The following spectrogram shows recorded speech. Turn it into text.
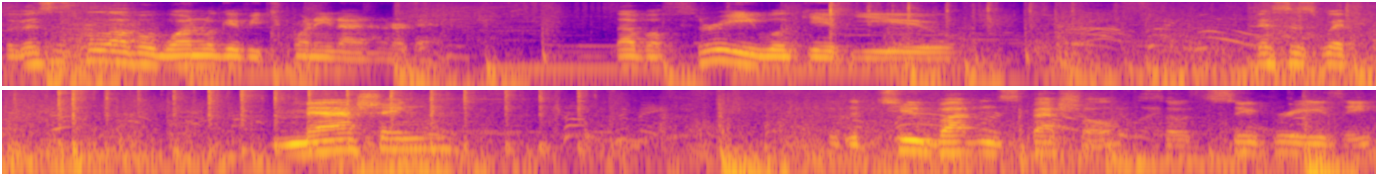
so this is the level 1 will give you 2900 damage. Level 3 will give you... This is with mashing the two button special, so it's super easy.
